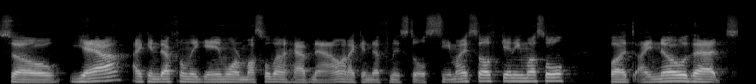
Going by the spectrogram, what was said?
so, yeah, I can definitely gain more muscle than I have now, and I can definitely still see myself gaining muscle. But I know that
